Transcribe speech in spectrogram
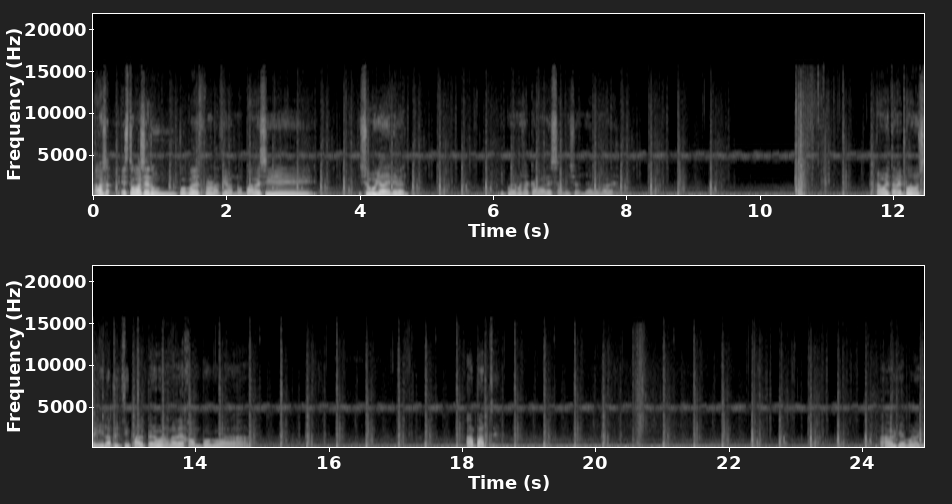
Vamos a- esto va a ser un poco de exploración, ¿no? Para ver si, si subo ya de nivel. Y podemos acabar esa misión ya de una vez. Ah, bueno, también podemos seguir la principal, pero bueno, la he dejado un poco a... Aparte. A ver qué hay por aquí.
